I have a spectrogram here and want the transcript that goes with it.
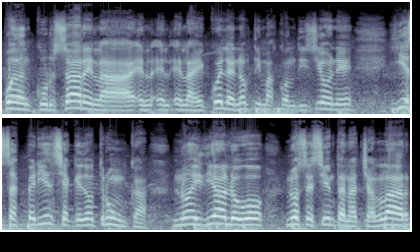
puedan cursar en, en las escuelas en óptimas condiciones. Y esa experiencia quedó trunca. No hay diálogo, no se sientan a charlar.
